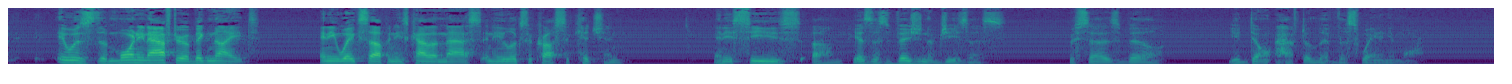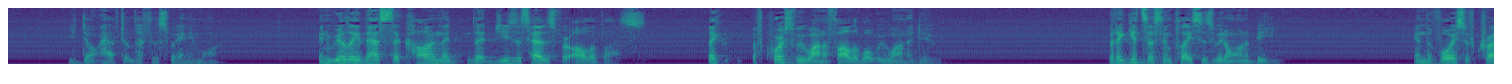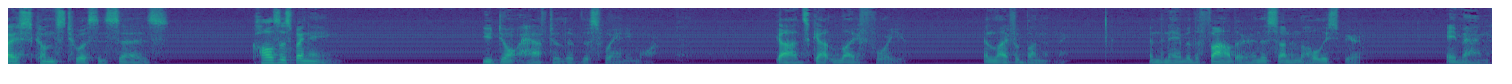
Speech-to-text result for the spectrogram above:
it was the morning after a big night, and he wakes up and he's kind of a mess, and he looks across the kitchen, and he sees, um, he has this vision of Jesus who says, Bill, you don't have to live this way anymore. You don't have to live this way anymore. And really, that's the calling that, that Jesus has for all of us. Like, of course, we want to follow what we want to do, but it gets us in places we don't want to be. And the voice of Christ comes to us and says, calls us by name. You don't have to live this way anymore. God's got life for you and life abundantly. In the name of the Father, and the Son, and the Holy Spirit. Amen.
